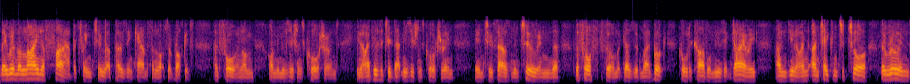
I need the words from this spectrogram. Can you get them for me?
they were in the line of fire between two opposing camps, and lots of rockets had fallen on, on the musicians' quarter. And you know, I visited that musicians' quarter in in 2002 in the, the fourth film that goes with my book called A Kabul Music Diary, and you know, I'm, I'm taken to tour the ruins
